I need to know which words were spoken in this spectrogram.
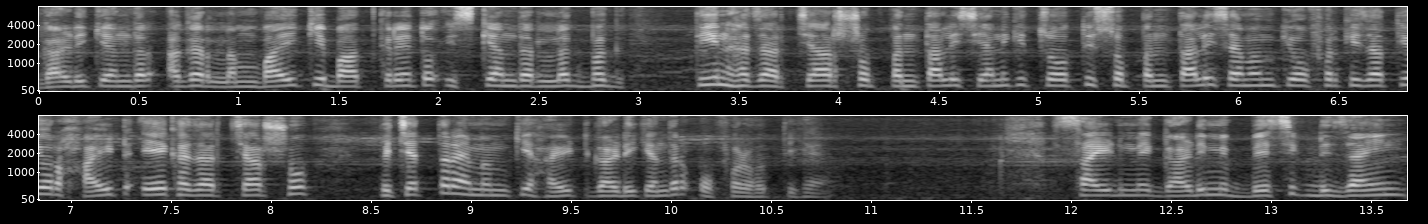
गाड़ी के अंदर अगर लंबाई की बात करें तो इसके अंदर लगभग 3445 यानी कि 3445 mm की ऑफ़र की जाती है और हाइट 1475 mm की हाइट गाड़ी के अंदर ऑफ़र होती है। साइड में गाड़ी में बेसिक डिज़ाइन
